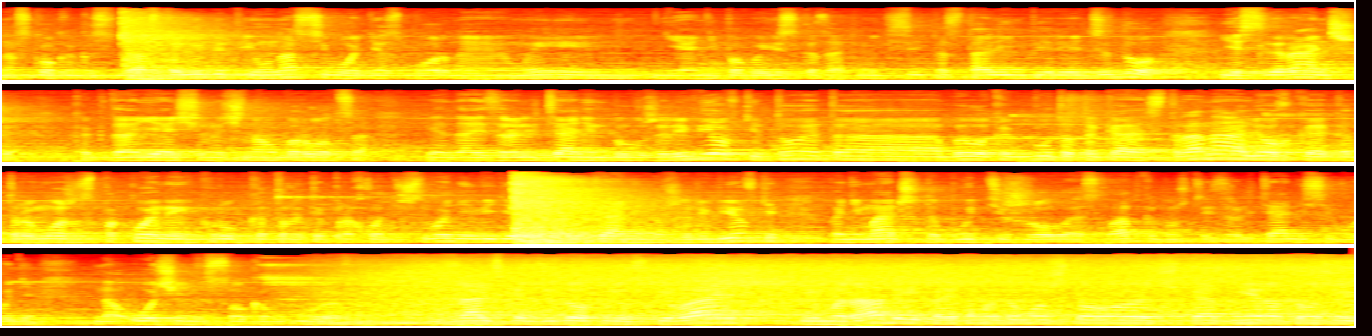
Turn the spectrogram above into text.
насколько государство любит. И у нас сегодня сборная, мы, я не побоюсь сказать, мы действительно стали империей дзюдо. Если раньше, когда я еще начинал бороться, когда израильтянин был в жеребьевке, то это было как будто такая страна легкая, которая может спокойный круг, который ты проходишь. Сегодня, видя израильтянина в жеребьевке, понимает, что это будет тяжелая схватка, потому что израильтяне сегодня на очень высоком уровне. Израильское дзюдо преуспевает, и мы рады, и поэтому я думаю, что чемпионат мира тоже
